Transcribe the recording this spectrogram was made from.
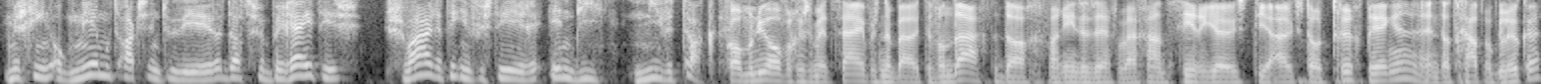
misschien ook meer moet accentueren dat ze bereid is zwaarder te investeren in die nieuwe tak. Komen nu overigens met cijfers naar buiten vandaag de dag... waarin ze zeggen wij gaan serieus die uitstoot terugbrengen. En dat gaat ook lukken.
